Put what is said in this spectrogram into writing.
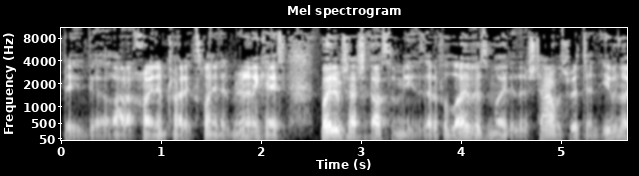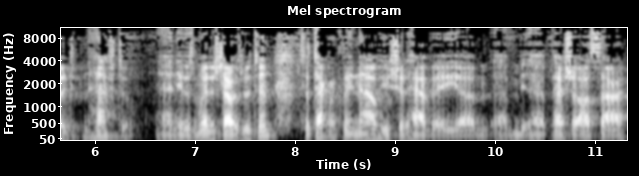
big, uh, a lot of chayim try to explain it, but in any case, Shashakasa means that if a loiv is Moedim, that a star was written, even though it didn't have to, and he was was written, so technically now he should have a, um, a, a Pesha Asar,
